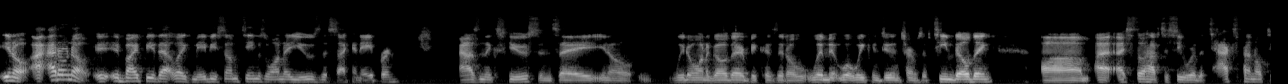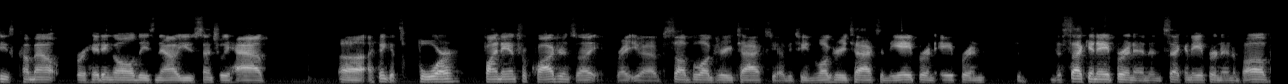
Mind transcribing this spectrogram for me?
you know, I, I don't know. It, it might be that like maybe some teams want to use the second apron as an excuse and say, you know, we don't want to go there because it'll limit what we can do in terms of team building. Um, I, I, still have to see where the tax penalties come out for hitting all these. Now you essentially have, uh, I think it's four financial quadrants, right? Right. You have sub luxury tax. You have between luxury tax and the apron, apron, the, second apron, and then second apron and above.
